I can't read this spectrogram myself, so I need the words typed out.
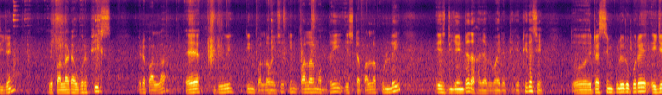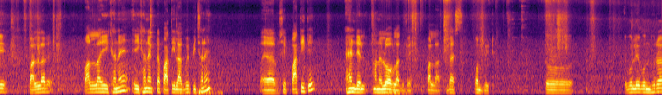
ডিজাইন। এই পাল্লাটা উপরে ফিক্স, এটা পাল্লা। এক, দুই, তিন পাল্লা হয়েছে। তিন পাল্লার মধ্যেই এসটা পাল্লা খুললেই এস ডিজাইনটা দেখা যাবে বাইরের থেকে, ঠিক আছে? তো এটা সিম্পলের উপরে এই যে পাল্লার পাল্লা এইখানে এইখানে একটা পাতি লাগবে পিছনে। সে পাতিতে হ্যান্ডেল মানে লগ লাগবে পাল্লার, ব্যাস, কমপ্লিট। তো বলে বন্ধুরা,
